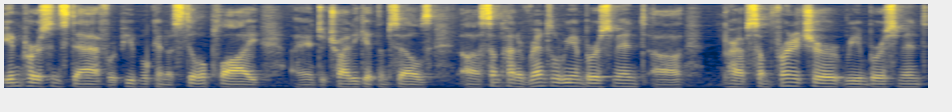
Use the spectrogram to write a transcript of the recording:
in-person staff where people can uh, still apply and to try to get themselves uh, some kind of rental reimbursement, uh, perhaps some furniture reimbursement.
